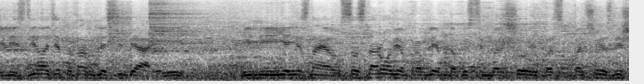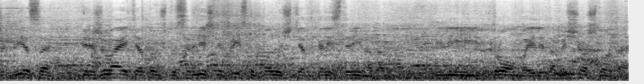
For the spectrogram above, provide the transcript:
или сделать это там для себя, или или, я не знаю, со здоровьем проблемы, допустим, большой, большой излишек веса, переживаете о том, что сердечный приступ получите от холестерина там, или тромба, или там еще что-то.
